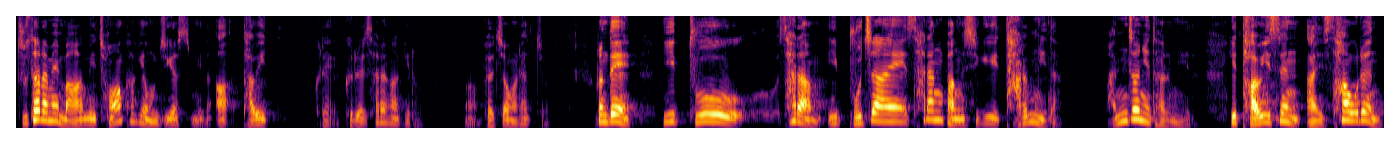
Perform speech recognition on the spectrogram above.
두 사람의 마음이 정확하게 움직였습니다. 아, 다윗, 그래, 그를 사랑하기로 어, 결정을 했죠. 그런데 이 두 사람, 이 부자의 사랑 방식이 다릅니다. 완전히 다릅니다. 이 다윗은, 아니, 사울은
